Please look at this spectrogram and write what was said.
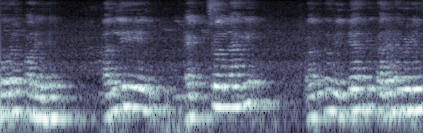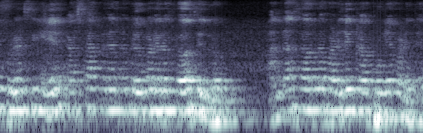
ರೂರಲ್ ಕಾಲೇಜ್ ಅಲ್ಲಿ ಆಕ್ಚುಯಲ್ ಆಗಿ ಒಂದು ವಿದ್ಯಾರ್ಥಿ ಕನ್ನಡ ಮೀಡಿಯಂ ಸ್ಟೂಡೆಂಟ್ಸ್ಗೆ ಏನು ಕಷ್ಟ ಆಗ್ತದೆ ಅಂತ ತಿಳ್ಕೊಂಡಿರೋ ಸರ್ಸ್ ಇದ್ರು. ಅಂತ ಸರ್ನ ಪಡಿಲಿಕ್ಕೆ ನಾವು ಪುಣ್ಯ ಮಾಡಿದ್ದೆ.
